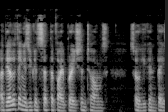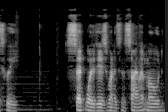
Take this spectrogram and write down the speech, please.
Uh, the other thing is you can set the vibration tones. So you can basically set what it is when it's in silent mode.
